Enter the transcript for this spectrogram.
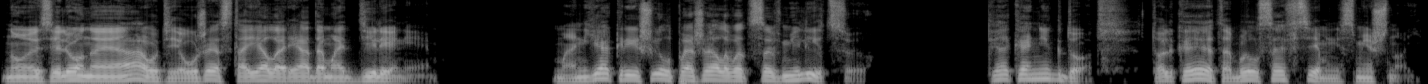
Но зеленая Ауди уже стояла рядом отделением. Маньяк решил пожаловаться в милицию. Как анекдот, только это был совсем не смешной.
